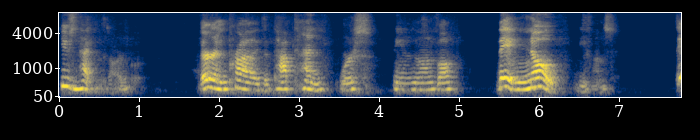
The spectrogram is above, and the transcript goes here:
Houston Texans are, they're in probably the top 10 worst teams in the NFL. They have no defense. They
